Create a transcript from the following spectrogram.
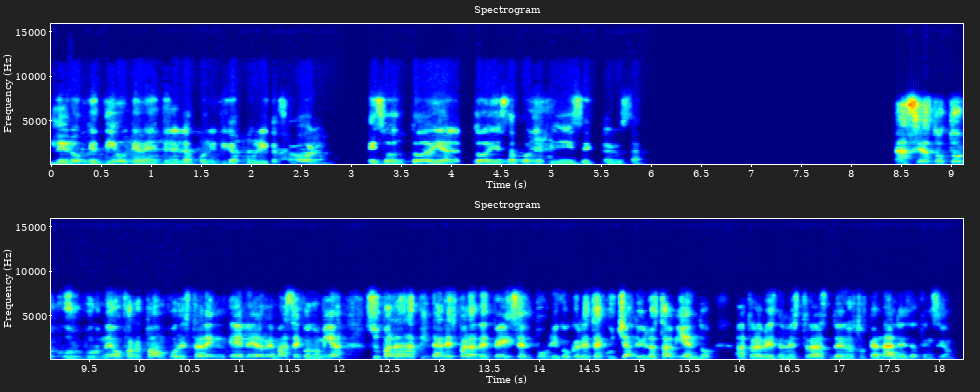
del objetivo que deben tener las políticas públicas ahora. Eso todavía, todavía está por definirse, claro está. Gracias, doctor Kurt Burneo Farfán, por estar en LR Más Economía. Sus palabras finales para despedirse del público que le está escuchando y lo está viendo a través de, nuestras, de nuestros canales de atención.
